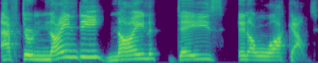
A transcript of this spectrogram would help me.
After 99 days in a lockout,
